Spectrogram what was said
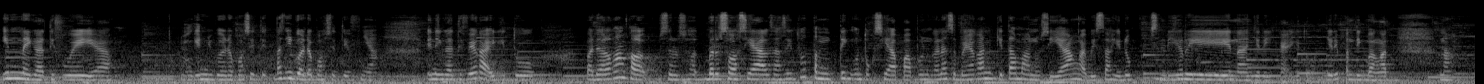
in negative way ya. Mungkin juga ada positif pasti juga ada positifnya. In negatifnya kayak gitu. Padahal kan kalau bersosialisasi itu penting untuk siapa pun karena sebenarnya kan kita manusia nggak bisa hidup sendiri. Nah jadi kayak gitu. Jadi penting banget. Nah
